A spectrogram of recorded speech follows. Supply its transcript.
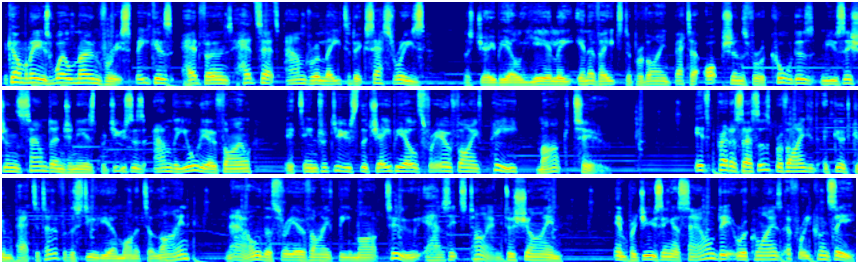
The company is well known for its speakers, headphones, headsets, and related accessories. As JBL yearly innovates to provide better options for recorders, musicians, sound engineers, producers, and the audiophile, it's introduced the JBL 305P Mark II. Its predecessors provided a good competitor for the studio monitor line. Now, the 305P Mark II has its time to shine. In producing a sound, it requires a frequency.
